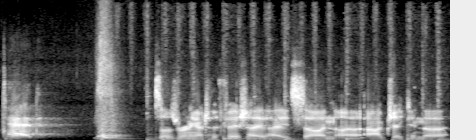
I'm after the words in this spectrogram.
Ted. As I was running after the fish, I, I saw an uh, object in the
